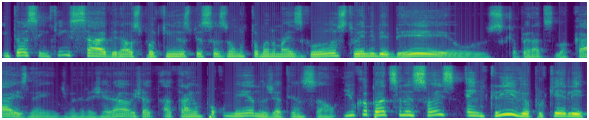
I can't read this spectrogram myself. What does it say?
Então, assim, quem sabe, né? Aos pouquinhos as pessoas vão tomando mais gosto. O NBB, os campeonatos locais, né? De maneira geral, já atraem um pouco menos de atenção. E o campeonato de seleções é incrível porque ele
